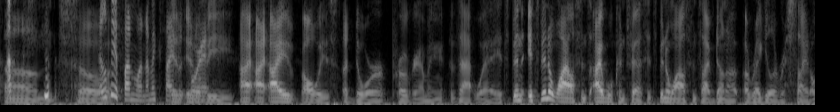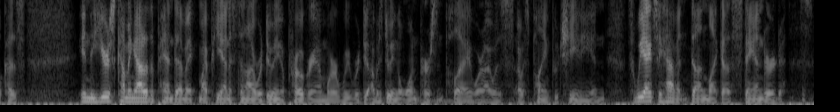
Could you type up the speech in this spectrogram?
Um, so It'll be a fun one. I'm excited it, for will it. be. I, I I always adore programming that way. It's been it's been a while since I will confess it's been a while since I've done a, a regular recital because. In the years coming out of the pandemic, my pianist and I were doing a program where we were. Do- I was doing a one-person play where I was I was playing Puccini, and so we actually haven't done like a standard Just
